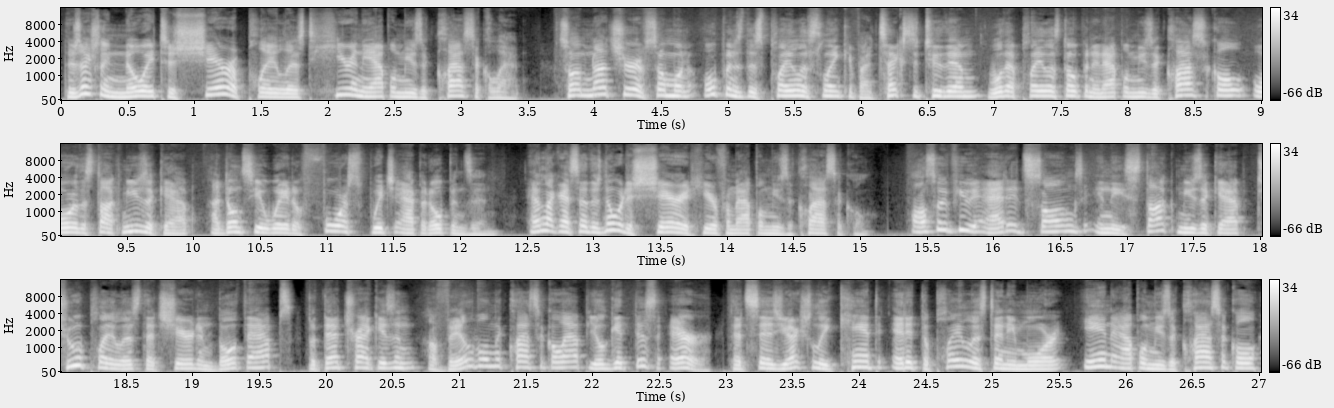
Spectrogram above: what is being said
There's actually no way to share a playlist here in the Apple Music Classical app. So I'm not sure if someone opens this playlist link, if I text it to them, will that playlist open in Apple Music Classical or the stock music app? I don't see a way to force which app it opens in. And like I said, there's no way to share it here from Apple Music Classical. Also, if you added songs in the stock music app to a playlist that's shared in both apps, but that track isn't available in the classical app, you'll get this error that says you actually can't edit the playlist anymore in Apple Music Classical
